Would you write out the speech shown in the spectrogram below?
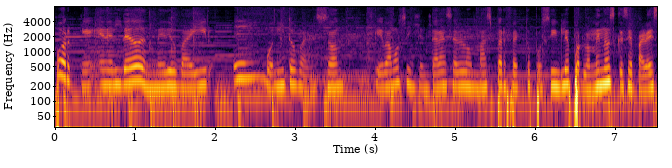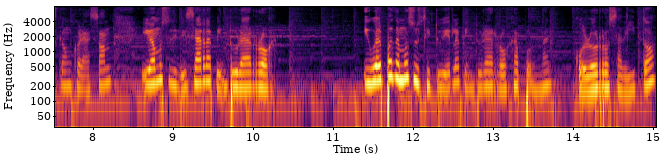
Porque en el dedo del medio va a ir un bonito corazón que vamos a intentar hacerlo lo más perfecto posible, por lo menos que se parezca a un corazón, y vamos a utilizar la pintura roja. Igual podemos sustituir la pintura roja por un color rosadito.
